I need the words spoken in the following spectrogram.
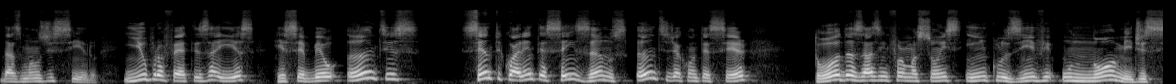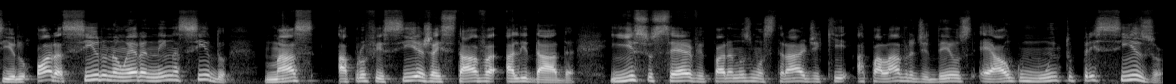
das mãos de Ciro. E o profeta Isaías recebeu antes, 146 anos antes de acontecer, todas as informações e inclusive o nome de Ciro. Ora, Ciro não era nem nascido, mas a profecia já estava ali dada. E isso serve para nos mostrar de que a palavra de Deus é algo muito preciso.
